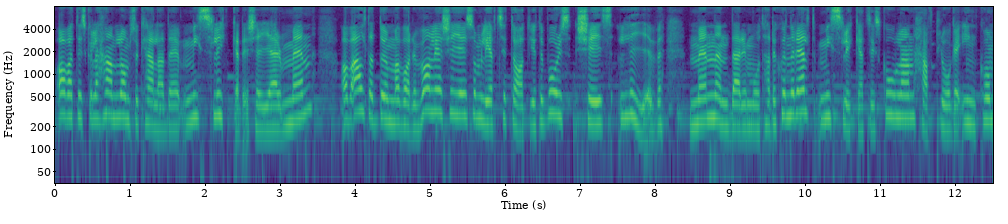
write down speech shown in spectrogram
av att det skulle handla om så kallade misslyckade tjejer men av allt att döma var det vanliga tjejer som levt citat Göteborgs tjejs liv. Männen däremot hade generellt misslyckats i skolan, haft låga inkomster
